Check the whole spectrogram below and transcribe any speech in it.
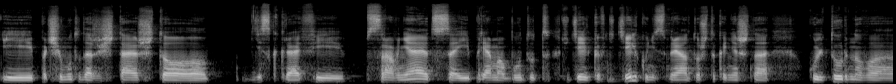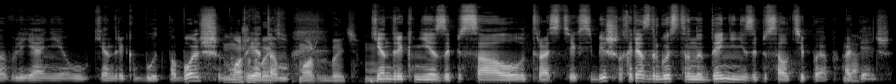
и почему-то даже считаю, что дискографии сравняются и прямо будут тютелька в тютельку, несмотря на то, что, конечно, культурного влияния у Кендрика будет побольше, но может при быть, этом может быть. Кендрик не записал Trusty Exhibition, хотя, с другой стороны, Дэнни не записал Типэп, да. опять же.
